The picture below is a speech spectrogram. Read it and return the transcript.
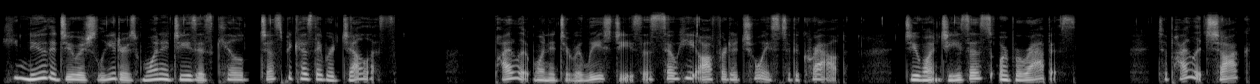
He knew the Jewish leaders wanted Jesus killed just because they were jealous. Pilate wanted to release Jesus, so he offered a choice to the crowd Do you want Jesus or Barabbas? To Pilate's shock,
